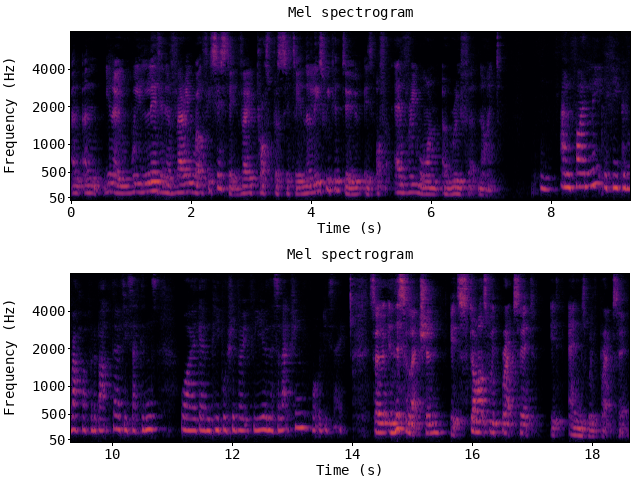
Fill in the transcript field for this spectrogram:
And, and you know, we live in a very wealthy city, very prosperous city, and the least we could do is offer everyone a roof at night. Hmm. And finally, if you could wrap up in about 30 seconds why again people should vote for you in this election, what would you say? So, in this election, it starts with Brexit, it ends with Brexit.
